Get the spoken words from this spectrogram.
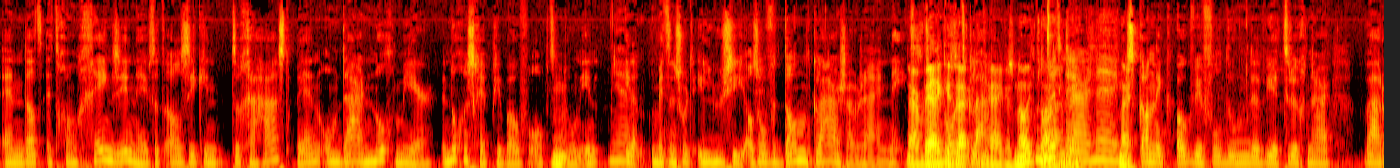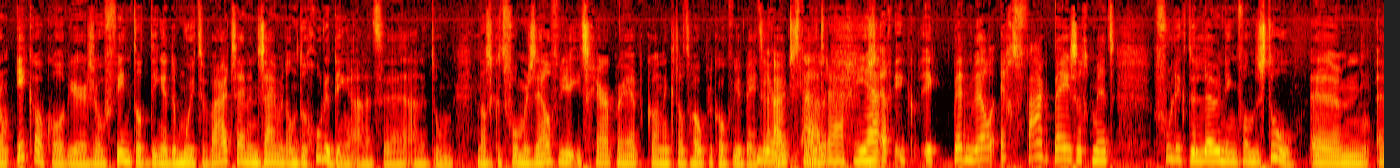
En dat het gewoon geen zin heeft dat als ik in te gehaast ben, om daar nog meer, nog een schepje bovenop te Hm. doen. In, Ja. in- met een soort illusie, alsof het dan klaar zou zijn. Nee, het Ja, is werk is, nooit klaar. werk is nooit klaar. Nooit nee. klaar, nee. Nee. Dus kan ik ook weer voldoende weer terug naar waarom ik ook alweer zo vind dat dingen de moeite waard zijn. En zijn we dan de goede dingen aan het, eh, aan het doen. En als ik het voor mezelf weer iets scherper heb, kan ik dat hopelijk ook weer beter Weer uitstralen. uitdragen, Dus ja. eigenlijk, ik, ik ben wel echt vaak bezig met, voel ik de leuning van de stoel? Ehm, eh,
